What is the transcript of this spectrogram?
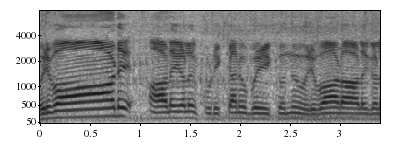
ഒരുപാട് ആളുകൾ കുടിക്കാൻ ഉപയോഗിക്കുന്നു. ഒരുപാട് ആളുകൾ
